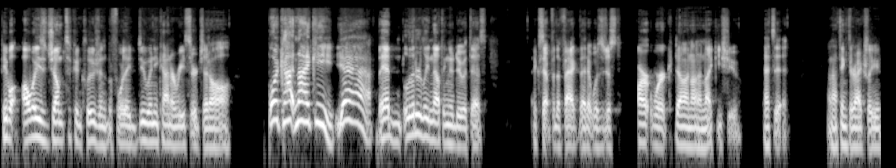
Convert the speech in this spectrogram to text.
people always jump to conclusions before they do any kind of research at all. Boycott Nike. Yeah. They had literally nothing to do with this except for the fact that it was just artwork done on a Nike shoe. That's it. And I think they're actually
